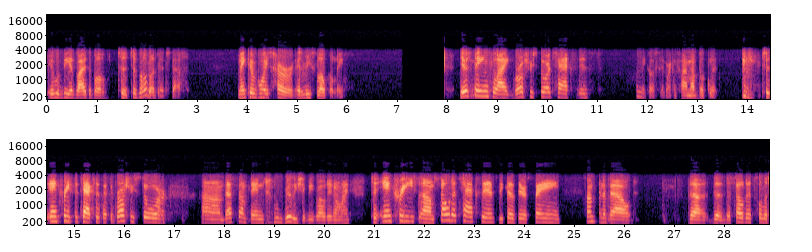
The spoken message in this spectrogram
it would be advisable to to vote on that stuff. Make your voice heard, at least locally. There's things like grocery store taxes. Let me go see if I can find my booklet. to increase the taxes at the grocery store, um, that's something we really should be voted on. To increase um, soda taxes because they're saying something about the the the soda's full of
